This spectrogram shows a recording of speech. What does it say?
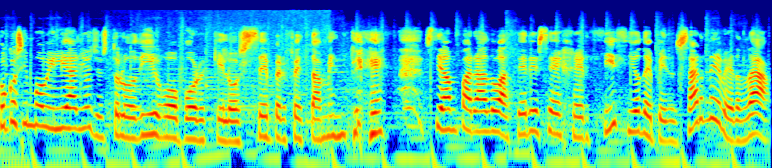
Pocos inmobiliarios, y esto lo digo porque lo sé perfectamente, se han parado a hacer ese ejercicio de pensar de verdad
